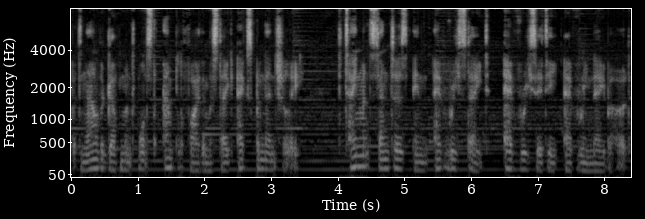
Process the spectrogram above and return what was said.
but now the government wants to amplify the mistake exponentially. Detainment centers in every state every city, every neighbourhood.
